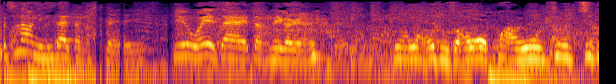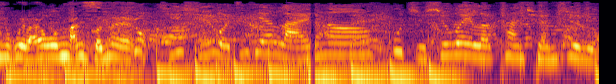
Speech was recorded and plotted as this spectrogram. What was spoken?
我知道你们在等谁，因为我也在等那个人。对啊，我好紧张，我好怕，我这个基地会来，我男神呢。其实我今天来呢，不只是为了看权志龙。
